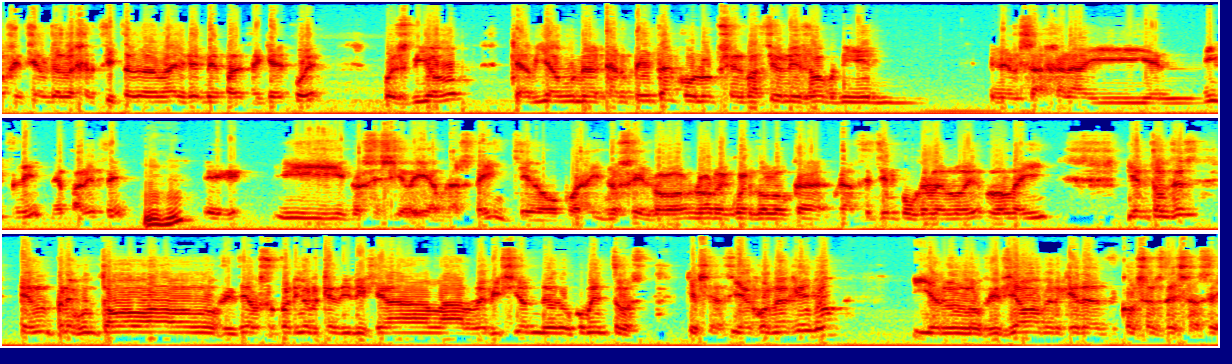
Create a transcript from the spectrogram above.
oficial del ejército del aire me parece que fue pues vio que había una carpeta con observaciones ovni en, el Sáhara y en Ifni me parece. Eh, y no sé si había unas 20 o por ahí, no sé, no, recuerdo lo que hace tiempo que lo, lo, leí. Y entonces él preguntó al oficial superior que dirigía la revisión de documentos que se hacía con aquello y el oficial a ver qué eran cosas de esas de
